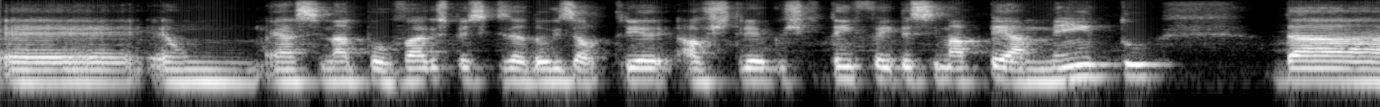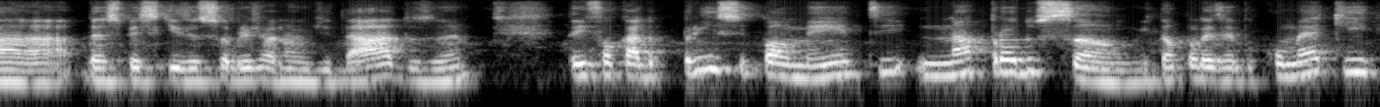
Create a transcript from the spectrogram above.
é, é, um, é assinado por vários pesquisadores austríacos que têm feito esse mapeamento da, das pesquisas sobre jornalismo de dados, né, tem focado principalmente na produção. Então, por exemplo, como é que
